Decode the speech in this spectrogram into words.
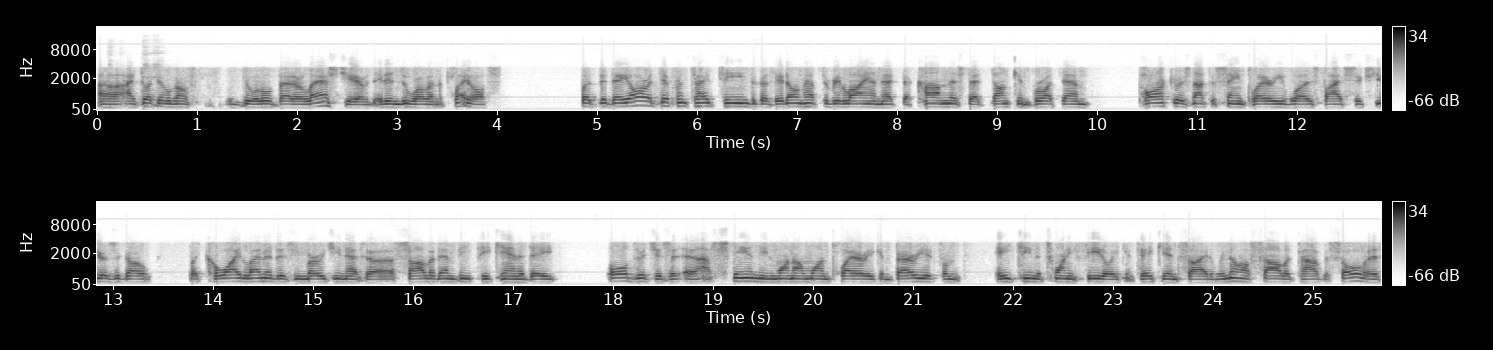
Uh, I thought they were going to do a little better last year. They didn't do well in the playoffs, but they are a different type team because they don't have to rely on that the calmness that Duncan brought them. Parker is not the same player he was five, six years ago, but Kawhi Leonard is emerging as a solid MVP candidate. Aldridge is an outstanding one-on-one player. He can bury it from 18 to 20 feet, or he can take inside. We know how solid Pau Gasol is.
